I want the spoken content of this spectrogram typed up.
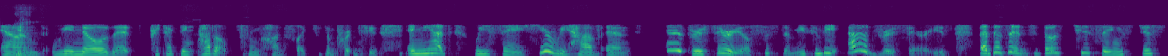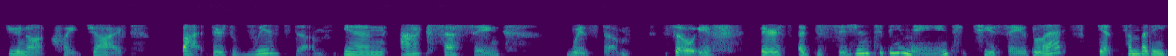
and yeah. we know that protecting adults from conflict is important too. And yet we say here we have an adversarial system. You can be adversaries. That doesn't, those two things just do not quite jive. But there's wisdom in accessing wisdom. So if there's a decision to be made to say, let's get somebody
